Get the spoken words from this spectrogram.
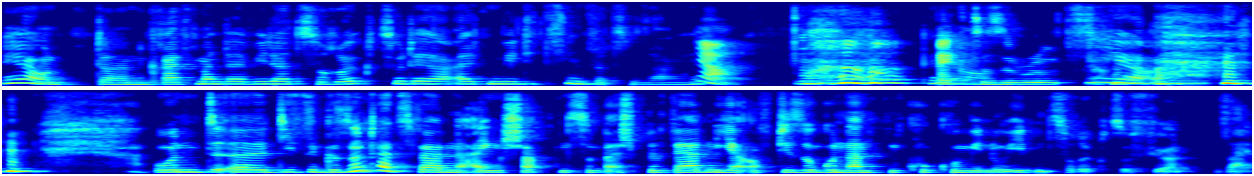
ja, und dann greift man da wieder zurück zu der alten Medizin sozusagen. Ne? Ja. Back Genau. to the roots. Ja. Und äh, diese gesundheitsfördernden Eigenschaften zum Beispiel werden ja auf die sogenannten Kurkuminoiden zurückzuführen sein.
